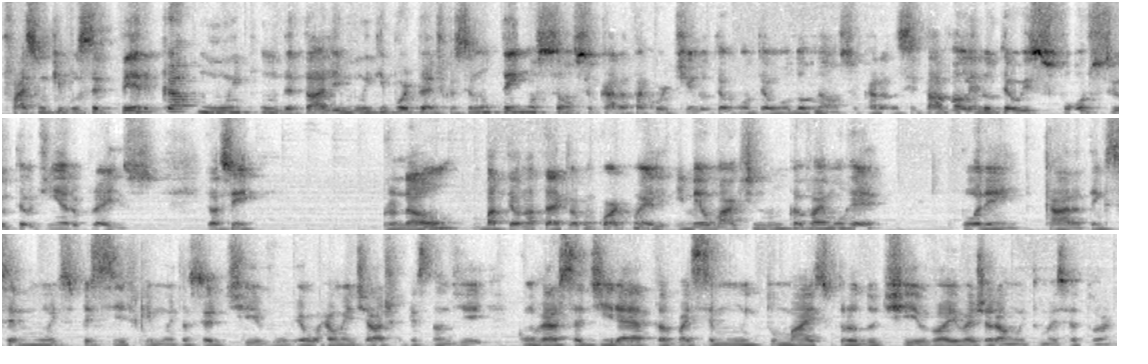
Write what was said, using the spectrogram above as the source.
faz com que você perca muito um detalhe muito importante, você não tem noção se o cara está curtindo o teu conteúdo ou não, se o cara se está valendo o teu esforço e o teu dinheiro para isso. Então assim, Brunão bateu na tecla, eu concordo com ele. E-mail marketing nunca vai morrer. Porém, cara, tem que ser muito específico e muito assertivo. Eu realmente acho que a questão de conversa direta vai ser muito mais produtiva e vai gerar muito mais retorno.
